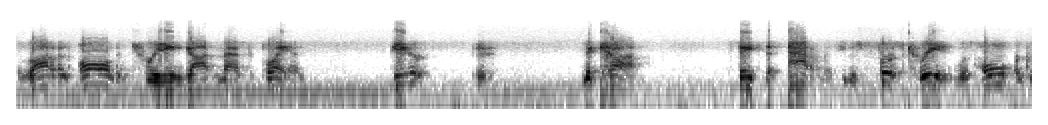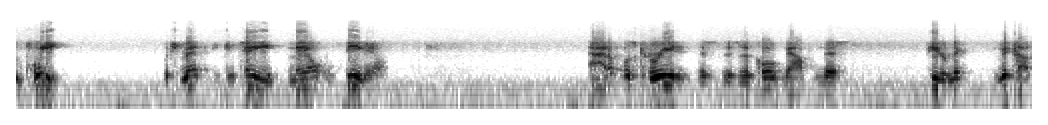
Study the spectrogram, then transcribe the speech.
The Rod of an Almond Tree in God's Master Plan. Peter McCott states that Adam, as he was first created, was whole or complete, which meant that he contained male and female. Adam was created, this, this is a quote now from this Peter Mc, McCuff.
